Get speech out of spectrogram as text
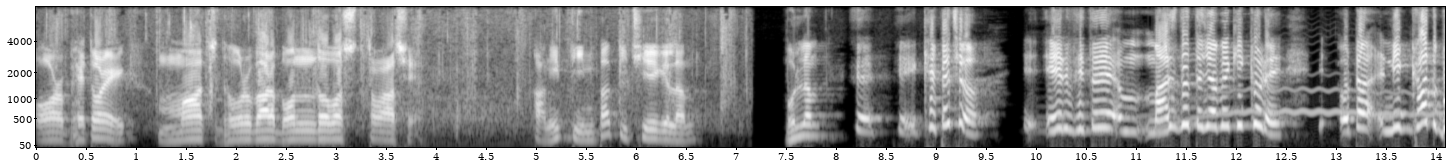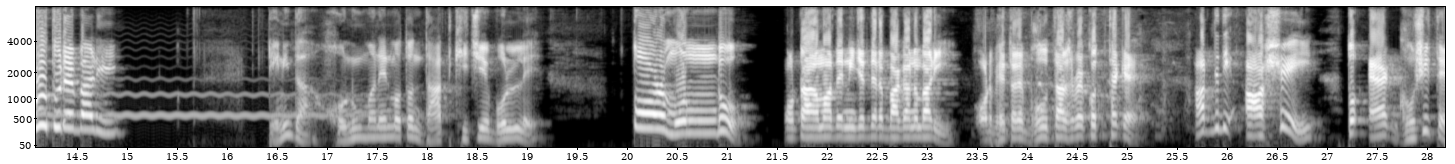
ওর ভেতরে মাছ ধরবার বন্দোবস্ত আছে। আমি তিন পা পিছিয়ে গেলাম। বললাম খেপেছ? এর ভেতরে মাছ ধরতে যাবে কি করে? ওটা নিঘাত ভুতুরে বাড়ি। টেনিদা হনুমানের মতন দাঁত খিচিয়ে বললে, তোর মুন্ডু, ওটা আমাদের নিজেদের বাগান বাড়ি ওর ভেতরে ভূত আসবে থেকে আর যদি আসেই তো এক ঘুষিতে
